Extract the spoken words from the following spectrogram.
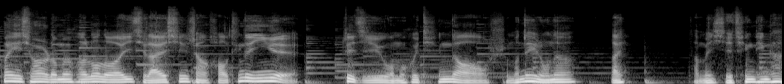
欢迎小耳朵们和洛洛一起来欣赏好听的音乐。这集我们会听到什么内容呢？来，咱们一起听听看。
